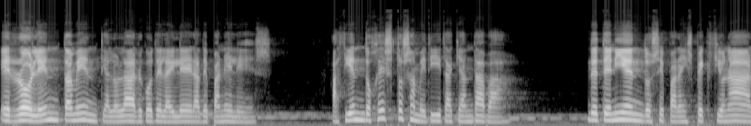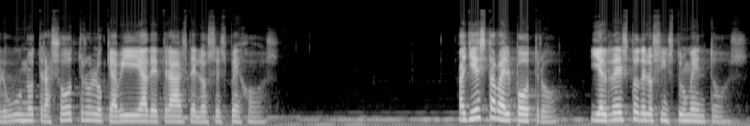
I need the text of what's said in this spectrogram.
Erró lentamente a lo largo de la hilera de paneles, haciendo gestos a medida que andaba, deteniéndose para inspeccionar uno tras otro lo que había detrás de los espejos. Allí estaba el potro y el resto de los instrumentos,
